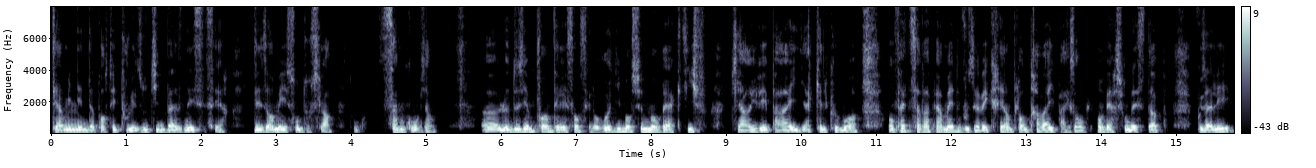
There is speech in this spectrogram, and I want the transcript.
terminer d'apporter tous les outils de base nécessaires. Désormais ils sont tous là, donc ça me convient. Euh, le deuxième point intéressant, c'est le redimensionnement réactif qui est arrivé pareil il y a quelques mois. En fait, ça va permettre, vous avez créé un plan de travail par exemple en version desktop, vous allez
